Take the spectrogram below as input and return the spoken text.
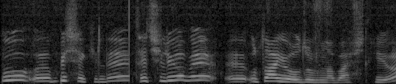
Bu e, bir şekilde seçiliyor ve e, uzay yolculuğuna başlıyor.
